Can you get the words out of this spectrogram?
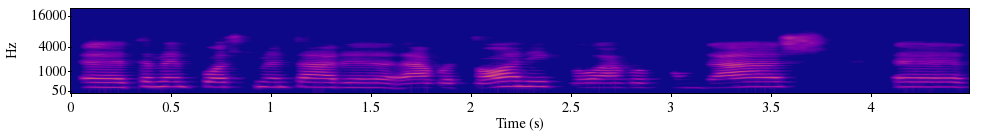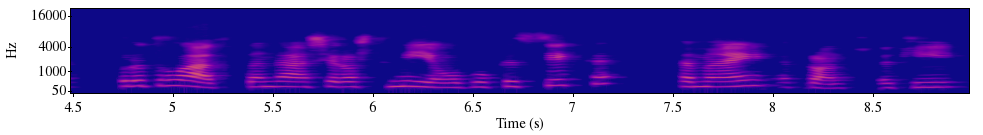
Uh, também pode experimentar uh, água tónica ou água com gás, Uh, por outro lado, quando há xerostomia ou boca seca, também, pronto, aqui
